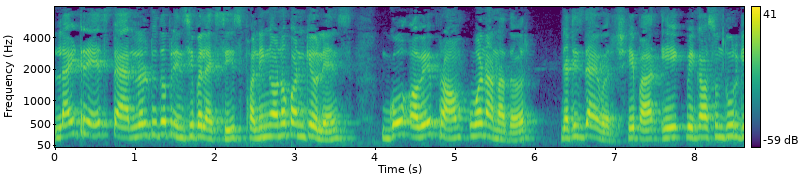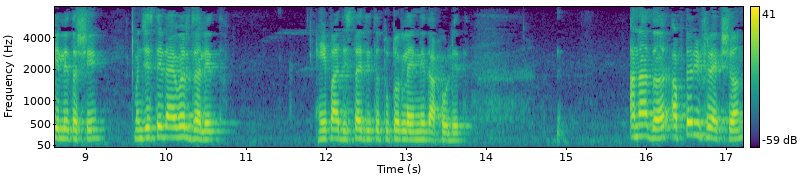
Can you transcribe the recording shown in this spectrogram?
light rays parallel to the principal axis falling on a concave lens go away from one another that is diverge हे पा हे एकमेकापासून दूर गेले तसे म्हणजेच ते डायव्हर्ज झालेत. हे पा दिसतंय तिथं तुटक लाईनने दाखवलेत. Another after refraction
